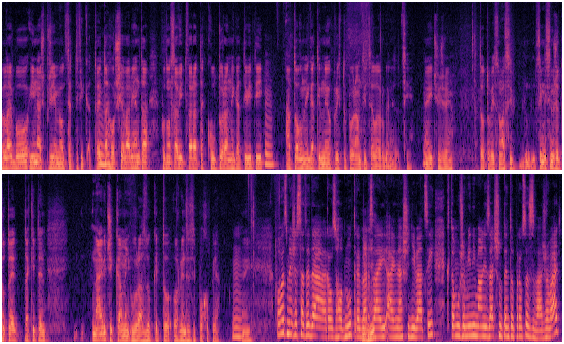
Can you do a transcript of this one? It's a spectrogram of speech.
lebo ináč prídeme od certifikát. To je mm. tá mhm. horšia varianta, potom sa vytvára tá kultúra negativity mm. a toho negatívneho prístupu v rámci celej organizácie. Mm. Hej, čiže toto by som asi, si myslím, že toto je taký ten najväčší kameň úrazu, keď to organizácie pochopia. Mm. Povedzme, že sa teda rozhodnú, treba mm-hmm. aj, aj naši diváci, k tomu, že minimálne začnú tento proces zvažovať.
